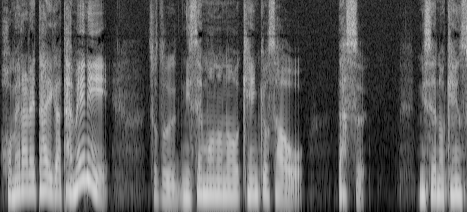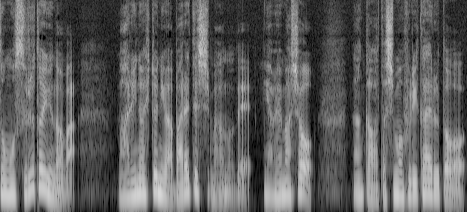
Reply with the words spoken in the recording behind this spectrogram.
褒められたいがために、ちょっと偽物の謙虚さを出す、偽の謙遜をするというのは、周りの人にはバレてしまうのでやめましょう。なんか私も振り返ると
